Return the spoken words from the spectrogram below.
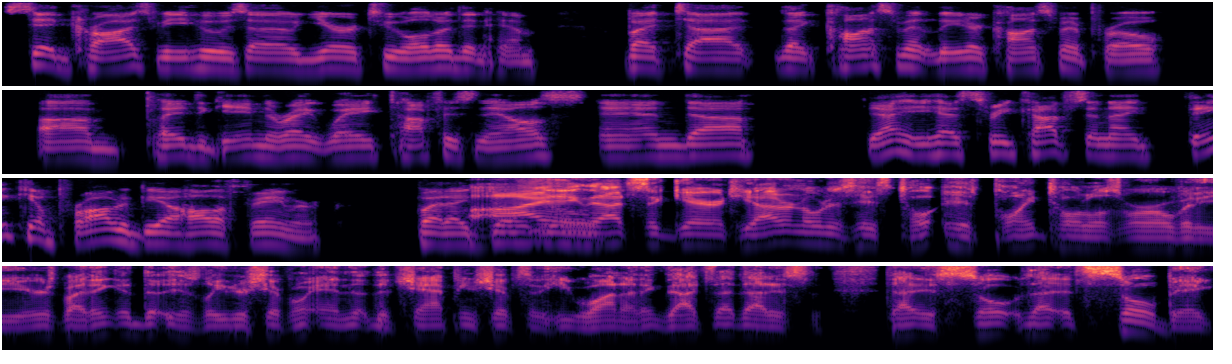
Sid Crosby, who's a year or two older than him. But uh like consummate leader, consummate pro, um, played the game the right way, tough as nails, and uh yeah, he has three cups, and I think he'll probably be a Hall of Famer but I I know. think that's a guarantee. I don't know what his his, to- his point totals were over the years, but I think his leadership and the, the, championships that he won, I think that's that that is that is so that it's so big.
